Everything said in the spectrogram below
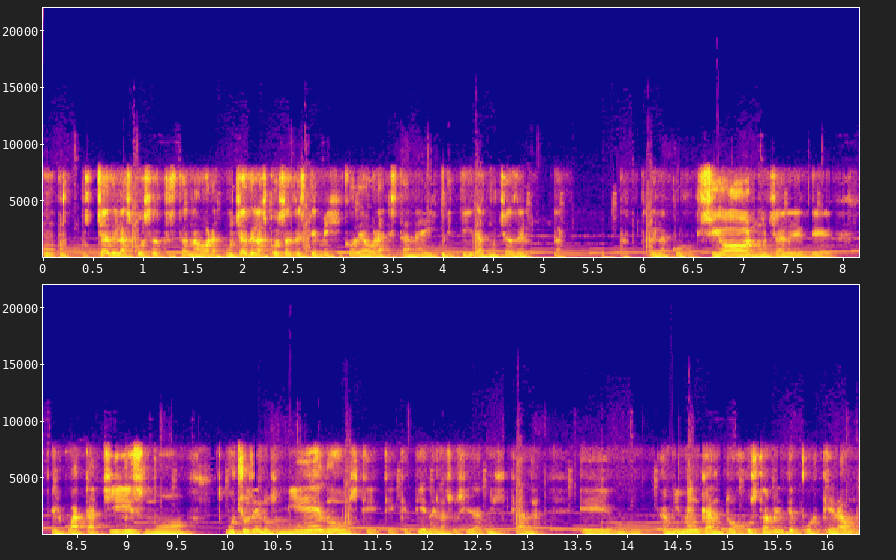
muchas de las cosas que están ahora, muchas de las cosas de este México de ahora están ahí metidas, muchas de la, de la corrupción, muchas del de, el cuatachismo, muchos de los miedos que, tiene la sociedad mexicana. Eh, a mí me encantó justamente porque era un,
